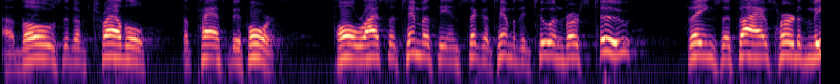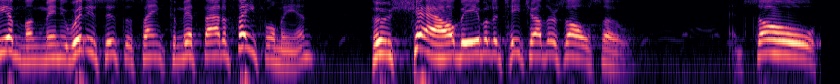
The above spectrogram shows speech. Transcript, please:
uh, those that have traveled the path before us. Paul writes to Timothy in 2 Timothy 2 and verse 2 Things that thou hast heard of me among many witnesses, the same commit thou to faithful men, who shall be able to teach others also. And so,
